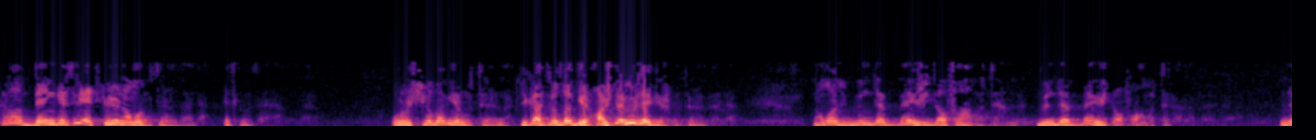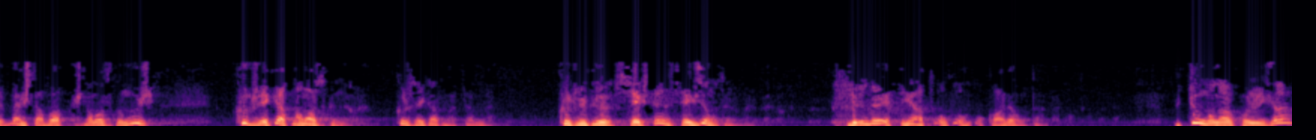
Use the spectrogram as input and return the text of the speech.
sevap dengesi etkiliyor namaz muhteremler. Etkiliyor muhteremler. Oruç yılda bir muhteremler. Dikkat yılda bir. Hac ömürde bir muhteremler. Namaz günde beş defa muhteremler. Günde beş defa muhteremler. Günde beş defa kış namaz kılmış. Kırk rekat namaz kılıyor. Kırk rekat muhteremler. 40 rükü, 80, 80 muhtemelen. Birinde ehtiyat o, o, o kadar muhtemelen. Bütün bunlar koyunca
